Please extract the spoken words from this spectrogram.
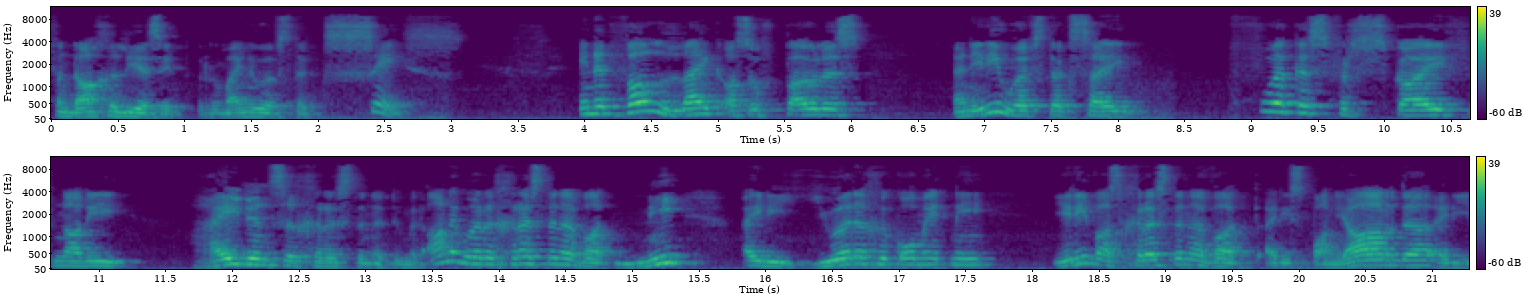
vandag gelees het, Romeine hoofstuk 6. En dit wil lyk asof Paulus in hierdie hoofstuk sy fokus verskuif na die heidense Christene toe. Met ander woorde Christene wat nie uit die Jode gekom het nie, Hierdie was Christene wat uit die Spanjaarde, uit die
